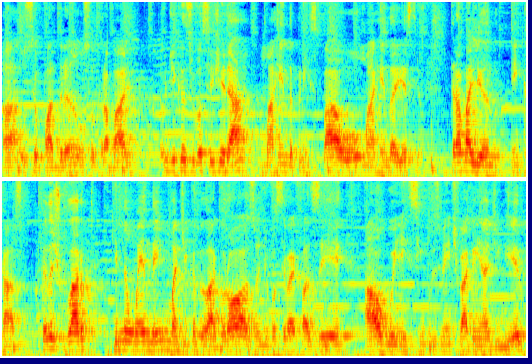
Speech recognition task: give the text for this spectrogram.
ah, o seu padrão, o seu trabalho. Então, dicas de você gerar uma renda principal ou uma renda extra trabalhando em casa. Eu deixo claro que não é nenhuma dica milagrosa, onde você vai fazer algo e simplesmente vai ganhar dinheiro.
